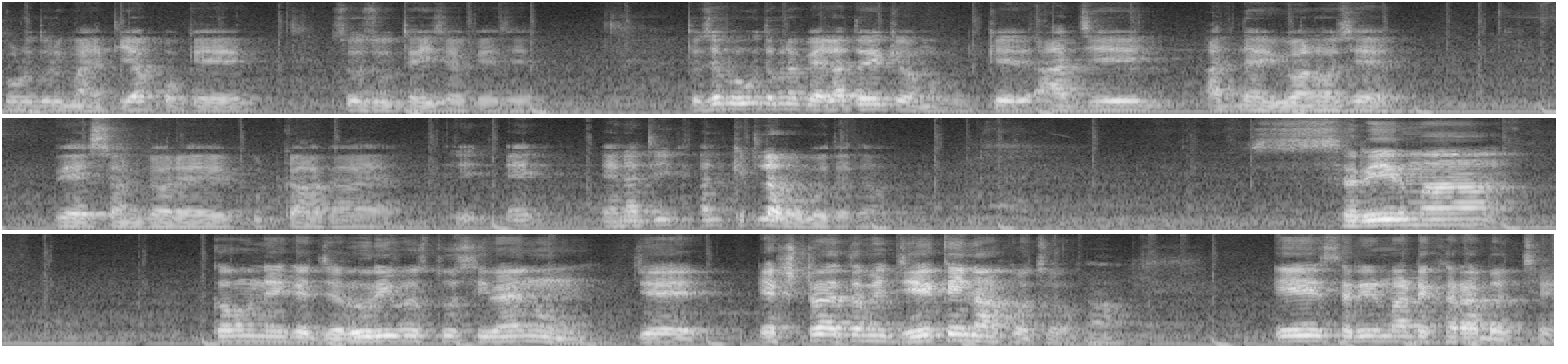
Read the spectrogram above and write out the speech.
થોડી થોડી માહિતી આપો કે શું શું થઈ શકે છે. તો સાહેબ, હું તમને પહેલાં તો એ કહેવા માગું કે આ જે આજના યુવાનો છે, વ્યસન કરે, ગુટકા ખાય એ એનાથી અને કેટલા રોગો થતા શરીરમાં કહું ને કે જરૂરી વસ્તુ સિવાયનું જે એક્સ્ટ્રા તમે જે કંઈ નાખો છો એ શરીર માટે ખરાબ જ છે.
